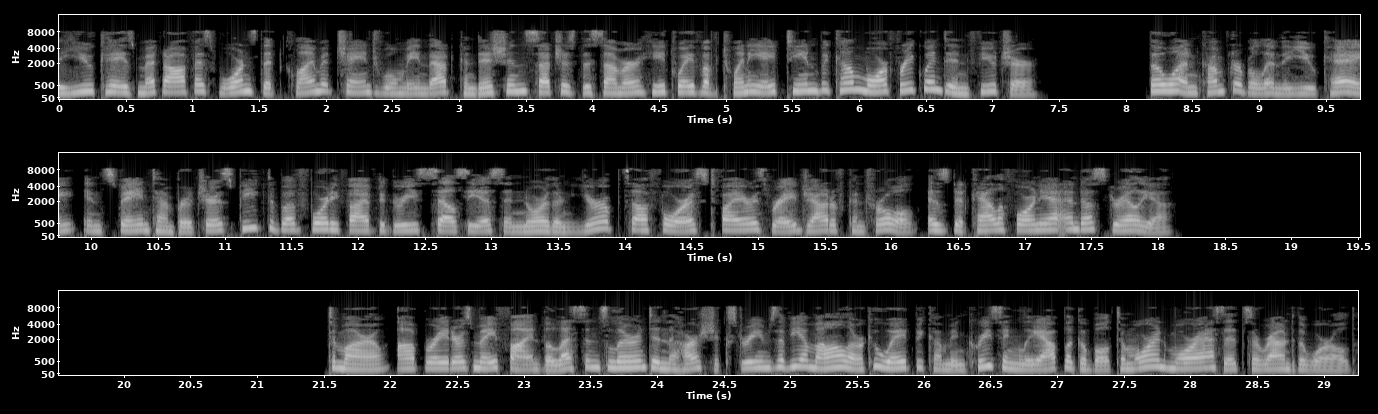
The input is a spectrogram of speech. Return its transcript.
The UK's Met Office warns that climate change will mean that conditions such as the summer heatwave of 2018 become more frequent in future. Though uncomfortable in the UK, in Spain temperatures peaked above 45 degrees Celsius and northern Europe saw forest fires rage out of control, as did California and Australia. Tomorrow, operators may find the lessons learned in the harsh extremes of Yamal or Kuwait become increasingly applicable to more and more assets around the world.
